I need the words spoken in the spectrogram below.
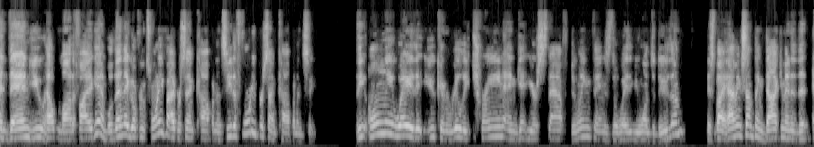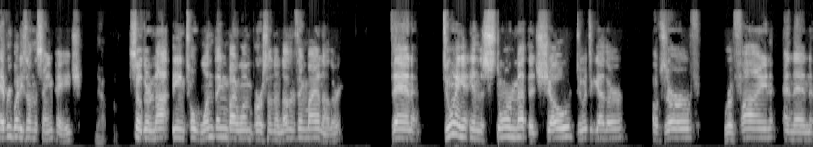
and then you help modify again. Well, then they go from 25% competency to 40% competency. The only way that you can really train and get your staff doing things the way that you want to do them is by having something documented that everybody's on the same page. Yep. So they're not being told one thing by one person, another thing by another. Then doing it in the storm method, show, do it together, observe, refine, and then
